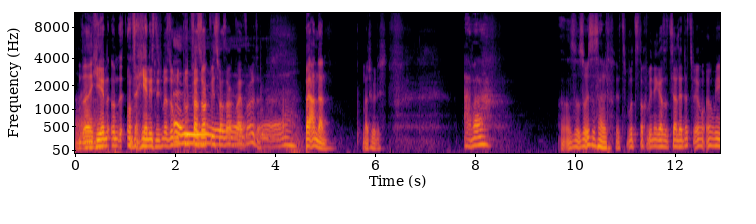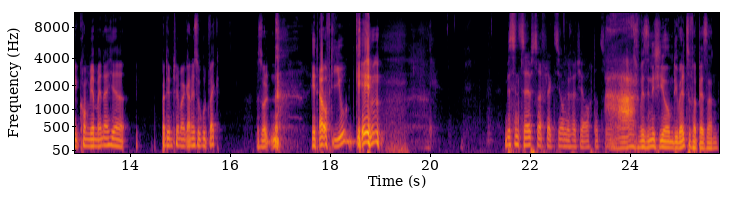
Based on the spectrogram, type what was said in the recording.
Ah, unser, ja. Hirn, und unser Hirn ist nicht mehr so mit Blut versorgt, wie es versorgt sein sollte. Bei anderen, natürlich. Aber äh, so, ist es halt. Jetzt wird es doch weniger soziale Netzwerke. Irgendwie kommen wir Männer hier bei dem Thema gar nicht so gut weg. Wir sollten wieder auf die Jugend gehen. Ein bisschen Selbstreflexion gehört ja auch dazu. Ach, wir sind nicht hier, um die Welt zu verbessern.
